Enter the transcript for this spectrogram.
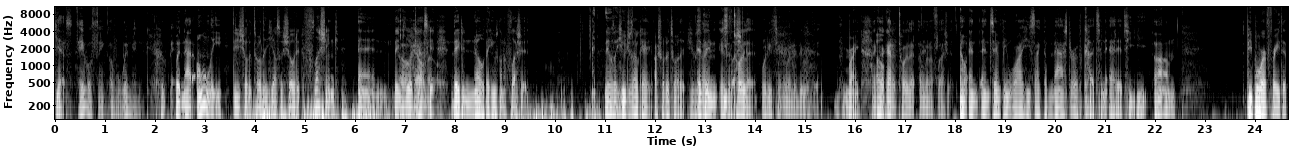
Yes. They will think of women pooping. But not only did he show the toilet, he also showed it flushing, and they oh, blew a casket. no. They didn't know that he was gonna flush it. It was like, he was just like, okay, I'll show the toilet, He was and like, then "It's he a toilet. What do you think I'm going to do with it? it. Right. Like, Oh. I got a toilet. I'm going to flush it." Oh, and and same thing. Why he's like the master of cuts and edits. He, he um. People were afraid that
